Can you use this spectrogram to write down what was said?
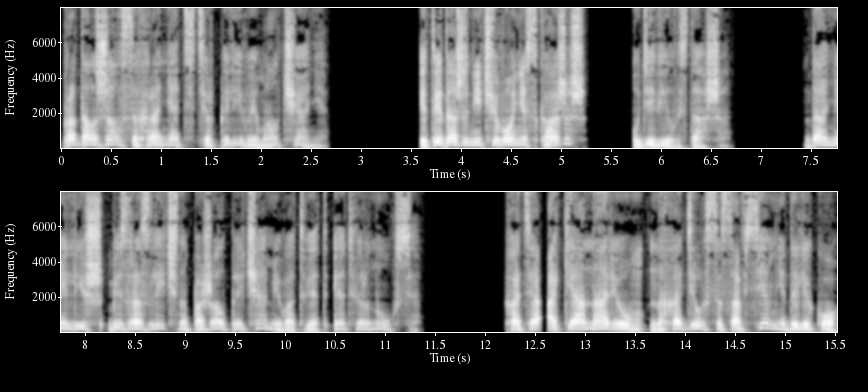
продолжал сохранять терпеливое молчание. «И ты даже ничего не скажешь?» — удивилась Даша. Даня лишь безразлично пожал плечами в ответ и отвернулся. Хотя океанариум находился совсем недалеко,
